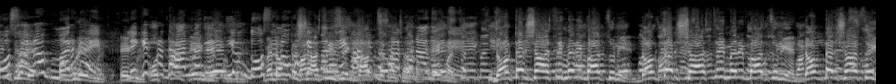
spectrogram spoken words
दो सौ लोग मर गए। लेकिन प्रधानमंत्री उन दो सौ लोगों डॉक्टर के शास्त्री मरने का बात करना हिसाब बना देते डॉक्टर शास्त्री मेरी बात सुनिए। डॉक्टर शास्त्री मेरी बात सुनिए। डॉक्टर शास्त्री।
